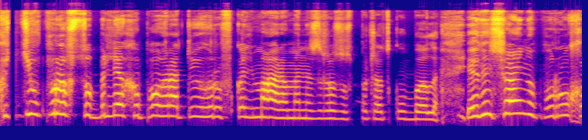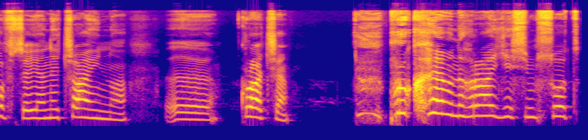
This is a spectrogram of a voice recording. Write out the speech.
Хотів просто бляха пограти ігру в кальмара, мене зразу спочатку били. Я нечайно порухався, я нечайно. Е, коротше, Прокхевен грає 700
